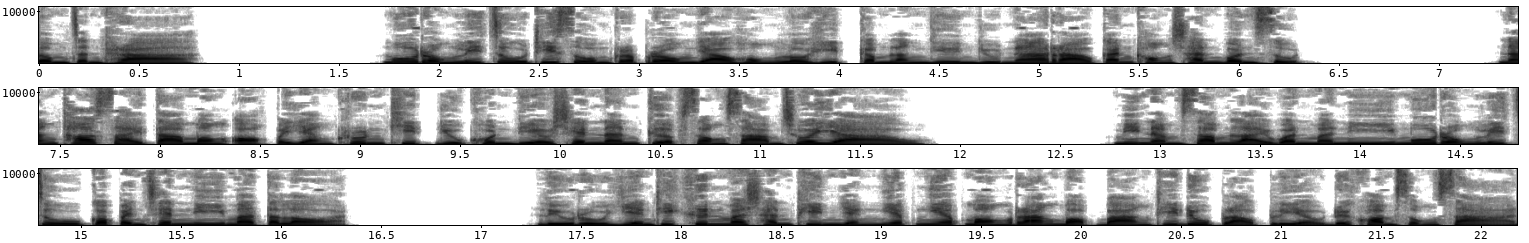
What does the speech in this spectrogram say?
ลมจันทรา มู่หลงลี่จูที่สวมกระโปรงยาวหงโลหิตกำลังยืนอยู่หน้าราวกั้นของชั้นบนสุด นางทอดสายตามองออกไปอย่างครุ่นคิดอยู่คนเดียวเช่นนั้นเกือบสองสามชั่วยาว มีหนำซ้ำหลายวันมานี้มู่หลงลี่จูก็เป็นเช่นนี้มาตลอด หลิวหรูเย็นที่ขึ้นมาชั้นพินอย่างเงียบๆมองร่างบอบบางที่ดูเปล่าเปลี่ยวด้วยความสงสาร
